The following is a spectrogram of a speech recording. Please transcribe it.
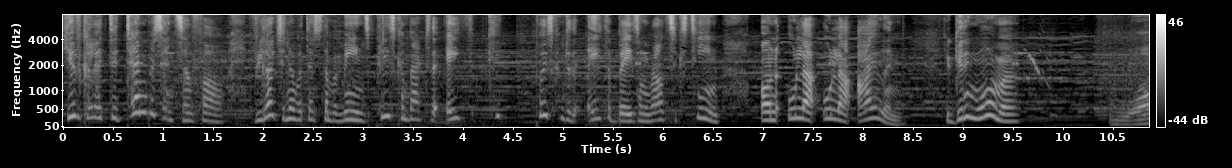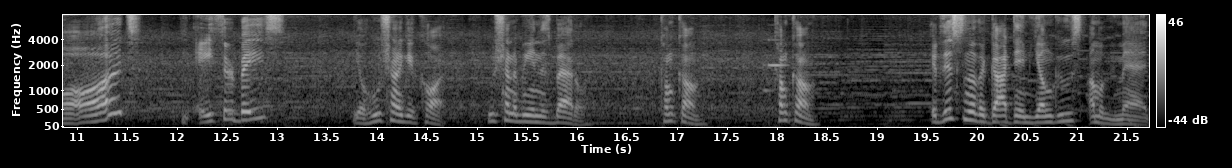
You've collected 10% so far. If you'd like to know what this number means, please come back to the Aether... Please come to the Aether base on Route 16 on Ula Ula Island. You're getting warmer. What? The Aether base? Yo, who's trying to get caught? Who's trying to be in this battle? Come, come. Come, come. If this is another goddamn Yungoos, I'm gonna be mad.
